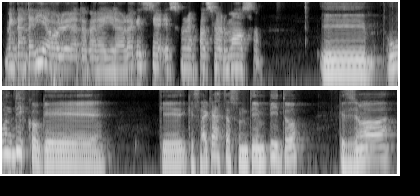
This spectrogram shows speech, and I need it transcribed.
me encantaría volver a tocar ahí, la verdad que es, un espacio hermoso. Eh, hubo un disco que, que, sacaste hace un tiempito que se llamaba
